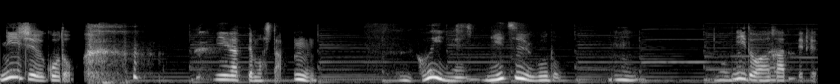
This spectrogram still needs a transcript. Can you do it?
25度 になってました。うん。すごいね。25度。うん。2度上がってる。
